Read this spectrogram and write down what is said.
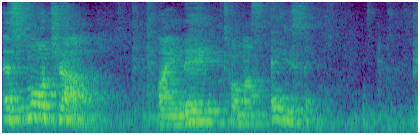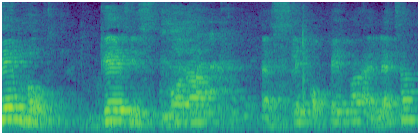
a small child by name Thomas Edison came home, gave his mother a slip of paper, a letter,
